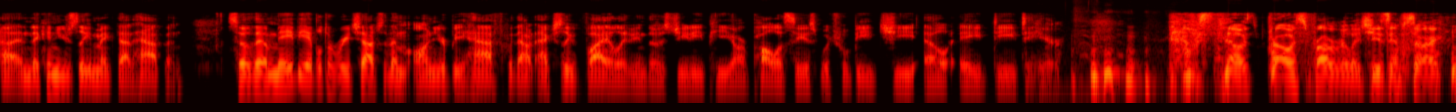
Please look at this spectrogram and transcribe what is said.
uh, and they can usually make that happen. So they may be able to reach out to them on your behalf without actually violating those GDPR policies, which will be GLAD to hear. that, was, that, was, that was probably really cheesy. I'm sorry.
